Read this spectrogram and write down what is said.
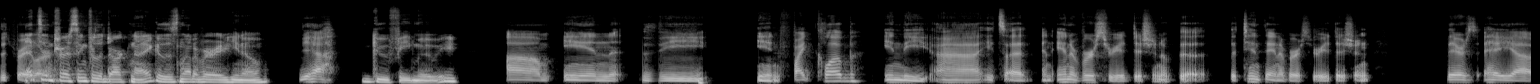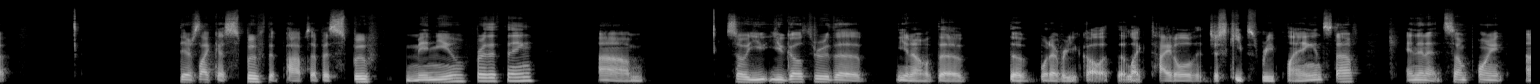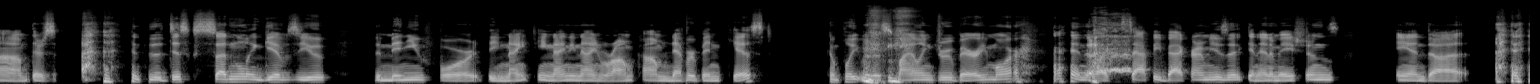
the trailer. That's interesting for the Dark Knight because it's not a very you know Yeah. goofy movie. Um, in the in Fight Club, in the uh, it's a an anniversary edition of the the tenth anniversary edition. There's a uh, there's like a spoof that pops up, a spoof menu for the thing. Um, so you you go through the you know the the whatever you call it the like title that just keeps replaying and stuff, and then at some point um, there's the disc suddenly gives you the menu for the 1999 rom com Never Been Kissed, complete with a smiling Drew Barrymore and like sappy background music and animations. And, uh,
